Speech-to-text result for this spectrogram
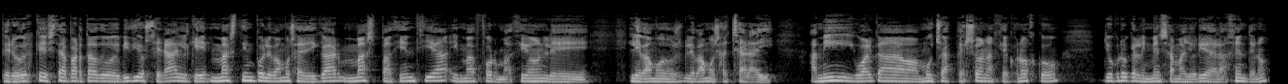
Pero es que este apartado de vídeos será el que más tiempo le vamos a dedicar, más paciencia y más formación le, le, vamos, le vamos a echar ahí. A mí, igual que a muchas personas que conozco, yo creo que la inmensa mayoría de la gente, ¿no?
